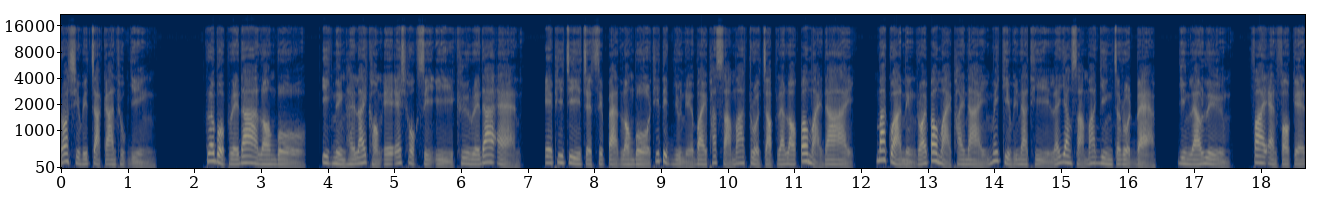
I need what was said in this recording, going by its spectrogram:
รอดชีวิตจากการถูกยิง ระบบเรดาร์ลองโบ อีกหนึ่งไฮไลท์ของ AH-64E คือเรดาร์แอน APG 78 ลองโบที่ติดอยู่เหนือใบพัดสามารถตรวจจับและล็อกเป้าหมายได้ มากกว่า 100 เป้าหมายภายในไม่กี่วินาทีและยังสามารถยิงจรวดแบบ ยิงแล้วลืม Fire and Forget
